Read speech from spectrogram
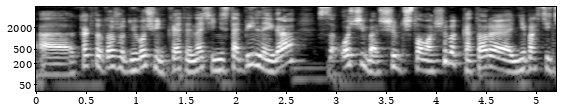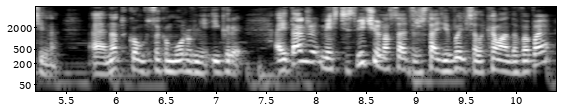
э, как-то тоже не очень какая-то, знаете, нестабильная игра с очень большим числом ошибок, которая непростительна э, на таком высоком уровне игры. А и также вместе с Вичи у нас на этой же стадии вылетела команда ВП,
